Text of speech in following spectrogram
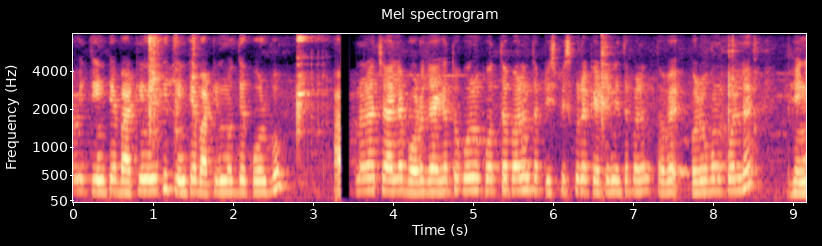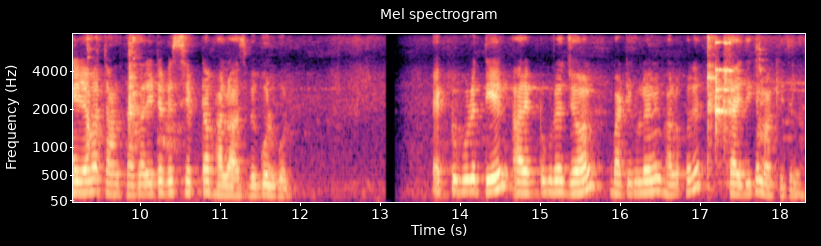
আমি তিনটে বাটি নিয়েছি, তিনটে বাটির মধ্যে করব। আপনারা চাইলে বড় জায়গা তো করে করতে পারেন, তা পিস পিস করে কেটে নিতে পারেন, তবে ওরকম করলে ভেঙে যাওয়ার চান্স থাকে, আর এটা বেশ শেপটা ভালো আসবে, গোল গোল। একটু করে তেল আর একটু করে জল, বাটিগুলো আমি ভালো করে চারিদিকে মাখিয়ে দিলাম।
